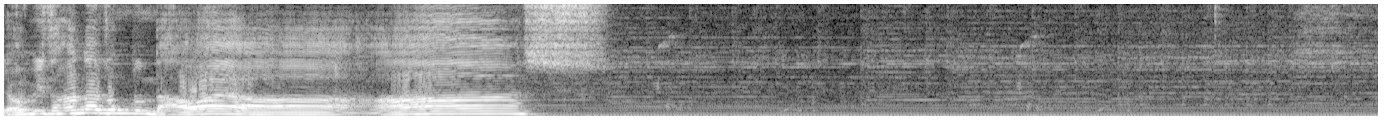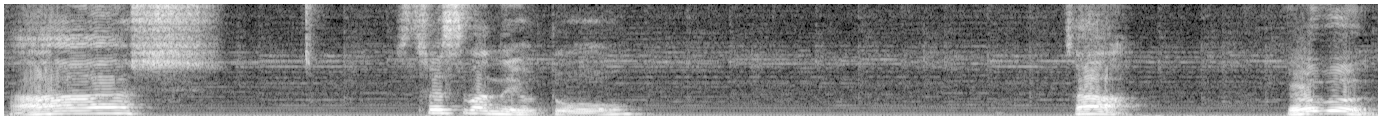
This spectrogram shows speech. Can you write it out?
여기서 하나 정도 나와야, 아, 씨. 아, 씨. 스트레스 받네, 이것도. 자, 여러분.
